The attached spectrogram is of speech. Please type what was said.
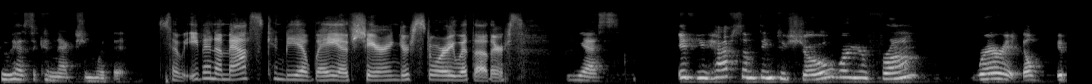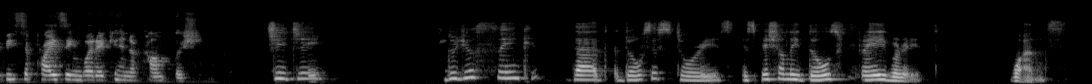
who has a connection with it. So, even a mask can be a way of sharing your story with others. Yes. If you have something to show where you're from, wear it. It'll, it'd be surprising what it can accomplish. Gigi, do you think that those stories, especially those favorite ones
